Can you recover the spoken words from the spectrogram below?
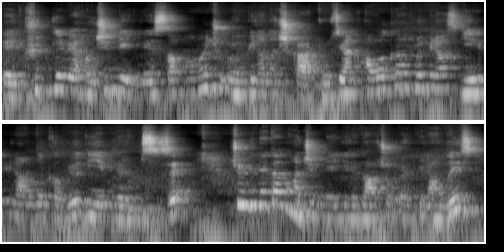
e, kütle ve hacimle ilgili hesaplamayı çok ön plana çıkartıyoruz. Yani Avogadro biraz geri planda kalıyor diyebilirim size. Çünkü neden hacimle ilgili daha çok ön plandayız?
